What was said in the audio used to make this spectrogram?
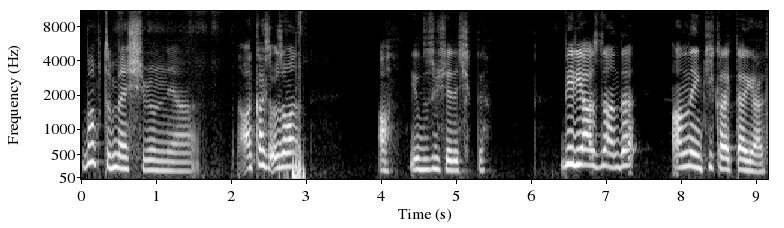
Ne yaptım ben şimdi ya? Arkadaşlar o zaman al yıldız güçleri de çıktı. Bir yazdığında anlayın ki karakter geldi.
